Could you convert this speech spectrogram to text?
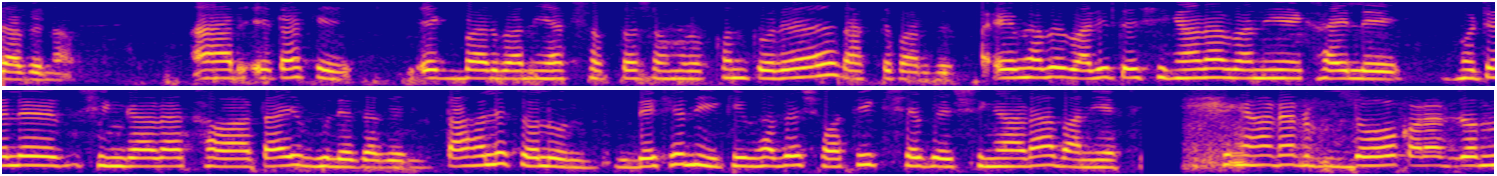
যাবে না। আর এটাকে একবার বানিয়ে এক সপ্তাহ সংরক্ষণ করে রাখতে পারবে। এভাবে বাড়িতে সিঙ্গারা বানিয়ে খাইলে হোটেলের সিঙ্গারা খাওয়াটাই ভুলে যাবেন। তাহলে চলুন, দেখে নিই কীভাবে সঠিক শেপে সিঙ্গারা বানিয়েছি। সিঙ্গারার দো করার জন্য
